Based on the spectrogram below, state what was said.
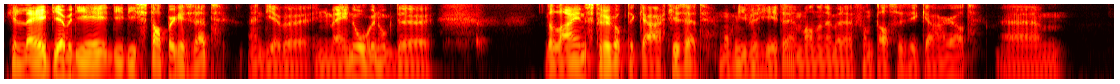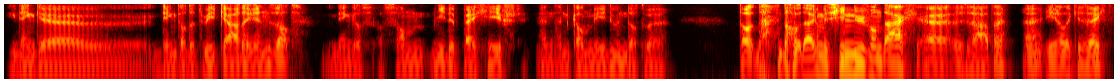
geleid, die hebben die, die, die stappen gezet. En die hebben in mijn ogen ook de, de Lions terug op de kaart gezet. Mocht niet vergeten, mannen hebben een fantastisch EK gehad. Ehm, ik, denk, eh, ik denk dat het WK erin zat. Ik denk als, als Sam niet de pech heeft en, en kan meedoen, dat we, dat, dat we daar misschien nu vandaag eh, zaten, hè, eerlijk gezegd.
